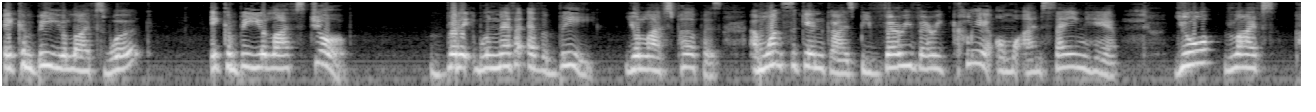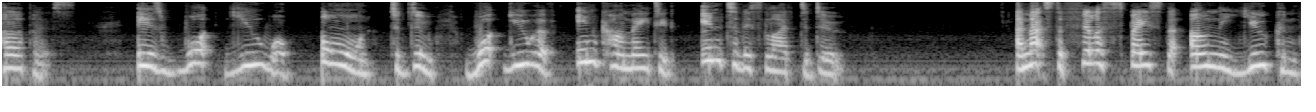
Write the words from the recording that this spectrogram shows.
It can be your life's work, it can be your life's job, but it will never ever be your life's purpose. And once again, guys, be very, very clear on what I'm saying here. Your life's purpose is what you were born to do, what you have incarnated into this life to do. And that's to fill a space that only you can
